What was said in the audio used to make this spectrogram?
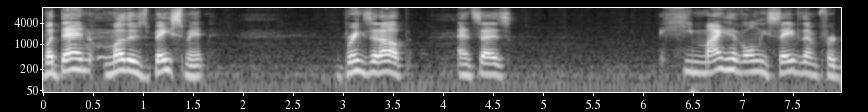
But then Mother's Basement brings it up and says he might have only saved them for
